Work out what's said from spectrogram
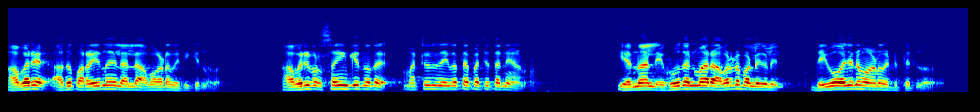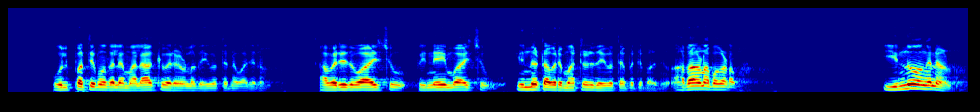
അവർ അത് പറയുന്നതിലല്ല അപകടം ഇരിക്കുന്നത് അവർ പ്രസംഗിക്കുന്നത് മറ്റൊരു ദൈവത്തെപ്പറ്റി തന്നെയാണ്. എന്നാൽ യഹൂദന്മാർ അവരുടെ പള്ളികളിൽ ദൈവവചനമാണ് എടുത്തിരുന്നത്. ഉൽപ്പത്തി മുതലേ മലാക്കി വരെയുള്ള ദൈവത്തിന്റെ വചനം. അവരിത് വായിച്ചു പിന്നെയും വായിച്ചു. എന്നിട്ട് അവർ മറ്റൊരു ദൈവത്തെപ്പറ്റി പറഞ്ഞു. അതാണ് അപകടം. ഇന്നും അങ്ങനെയാണ്.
